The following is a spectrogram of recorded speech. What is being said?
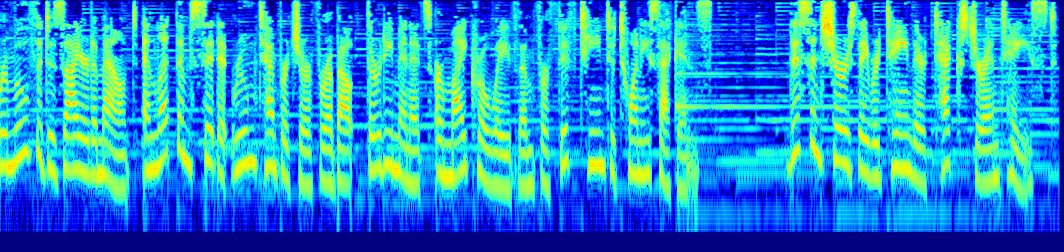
remove the desired amount and let them sit at room temperature for about 30 minutes or microwave them for 15 to 20 seconds. This ensures they retain their texture and taste.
